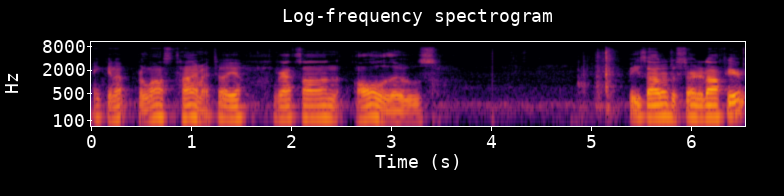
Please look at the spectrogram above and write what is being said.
Making up for lost time, I tell you. Congrats on all of those. Base auto to start it off here.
